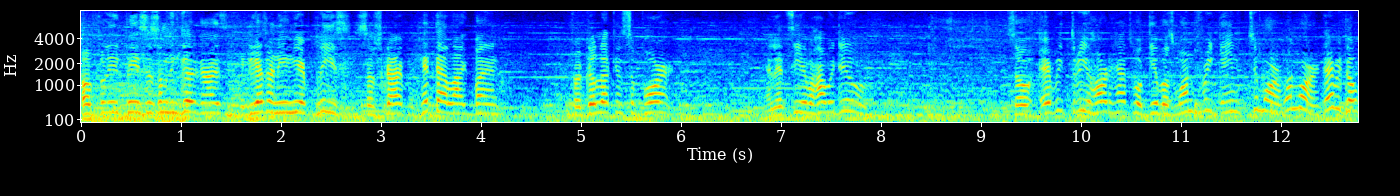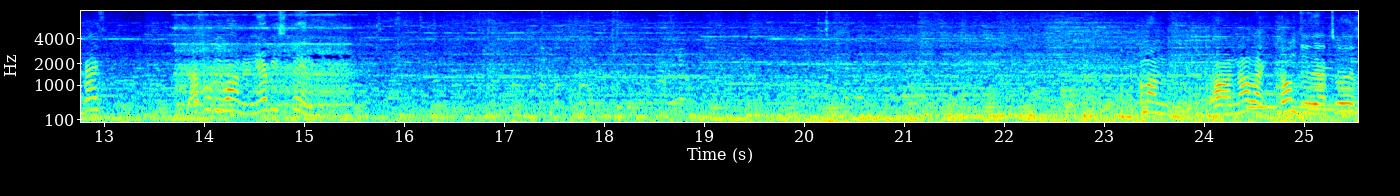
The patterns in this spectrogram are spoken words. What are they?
Hopefully pays us something good, guys. If you guys are new here, please subscribe. Hit that like button for good luck and support. And let's see how we do. So every three hard hats will give us one free game. Two more. One more. There we go, guys. That's what we want in every spin. Come on. Uh, not like, don't do that to us.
